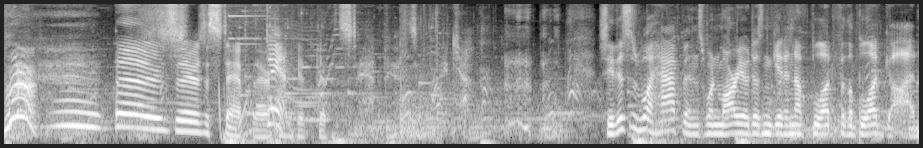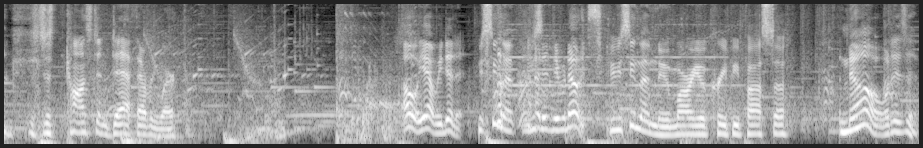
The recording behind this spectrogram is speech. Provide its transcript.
There's, there's a stamp there. Damn. Get, get the stamp. Thank you. See, this is what happens when Mario doesn't get enough blood for the blood god. It's just constant death everywhere. Oh yeah, we did it. You seen that? you didn't even notice. Have you seen that new Mario creepy pasta? No, what is it?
